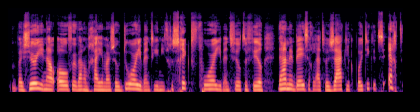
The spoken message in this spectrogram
waar zeur je nou over? Waarom ga je maar zo door? Je bent hier niet geschikt voor. Je bent veel te veel daarmee bezig. Laten we zakelijke politiek. Het is echt,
